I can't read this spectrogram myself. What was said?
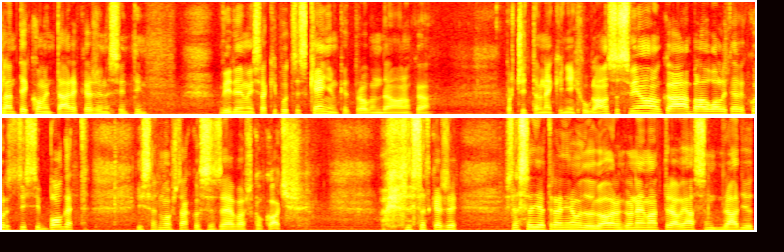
gledam te komentare, kaže na svim tim videima i svaki put se skenjem kad probam da ono kao pročitam neki njih. Uglavnom su svi ono kao, a bla, voli tebe, kurac, ti si bogat i sad možeš tako se zajebaš kako hoćeš. sad kaže, šta sad ja trebam njemu da odgovaram, kao ne materijal, ja sam radio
